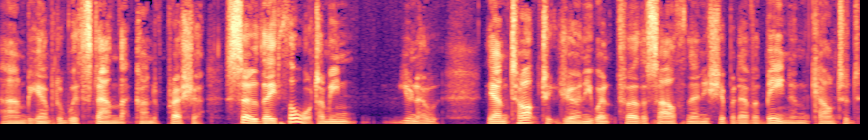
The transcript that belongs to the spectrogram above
and being able to withstand that kind of pressure. So they thought. I mean, you know, the Antarctic journey went further south than any ship had ever been and encountered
